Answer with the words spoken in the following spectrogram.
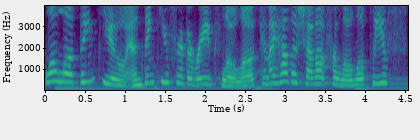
Lola, thank you, and thank you for the raids, Lola. Can I have a shout out for Lola, please?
